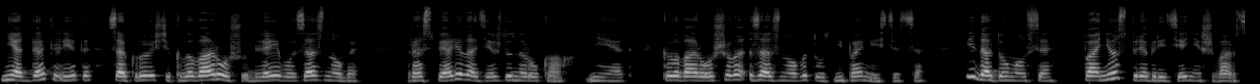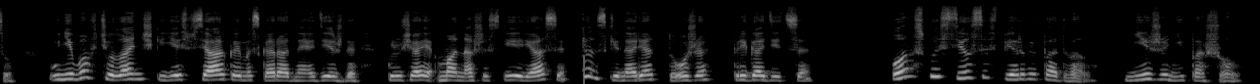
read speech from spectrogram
не отдать ли это сокровище Клаворошу для его зазнобы. Распялил одежду на руках. Нет, Клаворошева зазноба тут не поместится. И додумался, понес приобретение Шварцу. У него в чуланчике есть всякая маскарадная одежда, включая монашеские рясы, женский наряд тоже пригодится. Он спустился в первый подвал, ниже не пошел.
